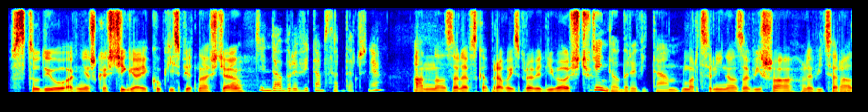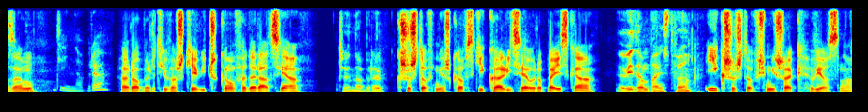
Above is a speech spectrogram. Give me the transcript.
W studiu Agnieszka Ścigaj, Kukiz 15. Dzień dobry, witam serdecznie. Anna Zalewska, Prawo i Sprawiedliwość. Dzień dobry, witam. Marcelina Zawisza, Lewica Razem. Dzień dobry. Robert Iwaszkiewicz, Konfederacja. Dzień dobry. Krzysztof Mieszkowski, Koalicja Europejska. Witam Państwa. I Krzysztof Śmiszek, Wiosna.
